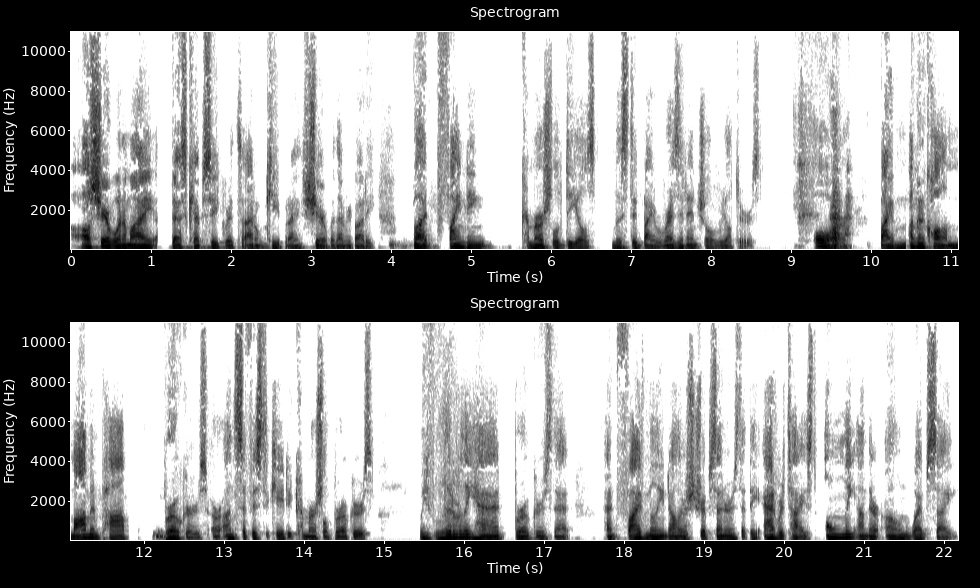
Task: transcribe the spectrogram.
I'll share one of my best kept secrets. I don't keep it, I share it with everybody. But finding commercial deals listed by residential realtors or by, I'm going to call them mom and pop brokers or unsophisticated commercial brokers. We've literally had brokers that had $5 million strip centers that they advertised only on their own website.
